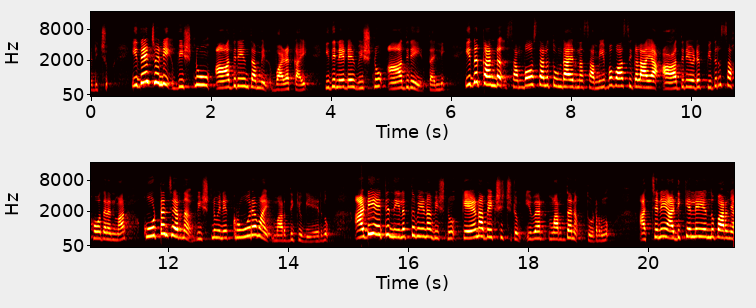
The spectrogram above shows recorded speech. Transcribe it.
അടിച്ചു. ഇതേ ചൊല്ലി വിഷ്ണുവും ആതിരയും തമ്മിൽ വഴക്കായി. ഇതിനിടെ വിഷ്ണു ആതിരയെ തല്ലി. ഇത് കണ്ട് സംഭവ സ്ഥലത്തുണ്ടായിരുന്ന സമീപവാസികളായ ആതിരയുടെ പിതൃ സഹോദരന്മാർ കൂട്ടം ചേർന്ന് വിഷ്ണുവിനെ ക്രൂരമായി മർദ്ദിക്കുകയായിരുന്നു. അടിയേറ്റ് നിലത്ത് വീണ വിഷ്ണു കേണപേക്ഷിച്ചിട്ടും ഇവർ മർദ്ദനം തുടർന്നു. അച്ഛനെ അടിക്കല്ലേ എന്ന് പറഞ്ഞ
